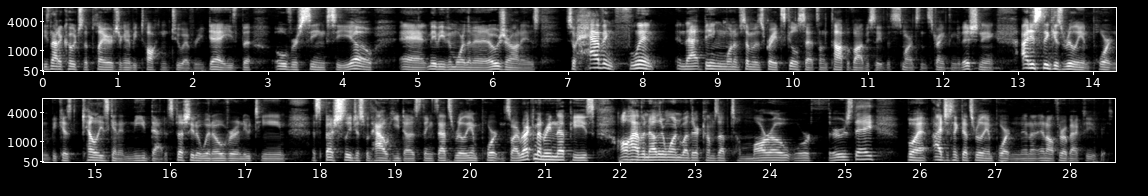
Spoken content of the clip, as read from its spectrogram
he's not a coach the players are going to be talking to every day. He's the overseeing CEO, and maybe even more than an Orgeron is. So having Flint and that being one of some of his great skill sets on top of obviously the smarts and strength and conditioning i just think is really important because kelly's going to need that especially to win over a new team especially just with how he does things. That's really important. So i recommend reading that piece. I'll have another one whether it comes up tomorrow or thursday but i just think that's really important and, and i'll throw back to you chris.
